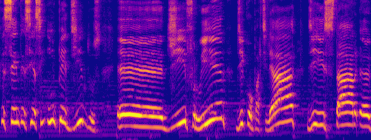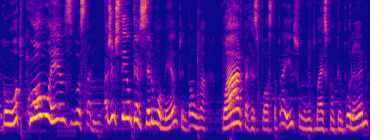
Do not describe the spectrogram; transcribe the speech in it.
que sentem-se assim impedidos é, de fruir, de compartilhar, de estar é, com o outro como eles gostariam. A gente tem um terceiro momento, então uma quarta resposta para isso, um momento mais contemporâneo,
